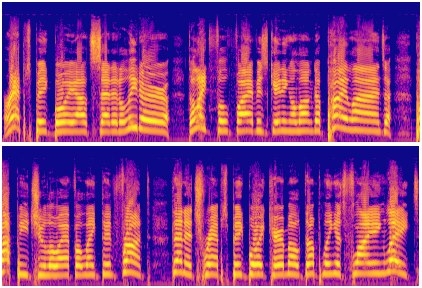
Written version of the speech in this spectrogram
Raps Big Boy outside of a leader. Delightful Five is gaining along the pylons. Papichulo half a length in front. Then it's Raps Big Boy. Caramel Dumpling is flying late.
